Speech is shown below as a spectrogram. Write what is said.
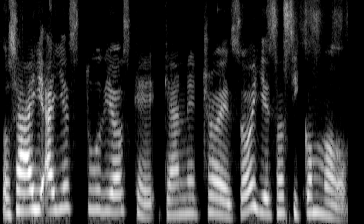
O sea, hay, estudios que, han hecho eso y es así como,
